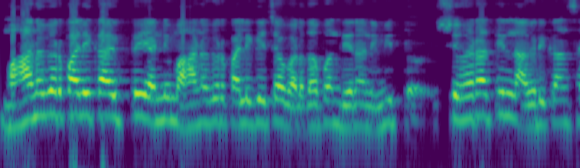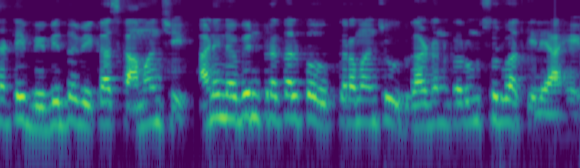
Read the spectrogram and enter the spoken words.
महानगरपालिका आयुक्त यांनी महानगरपालिकेच्या वर्धापन दिनानिमित्त शहरातील नागरिकांसाठी विविध विकास कामांची आणि नवीन प्रकल्प उपक्रमांचे उद्घाटन करून सुरुवात केली आहे.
